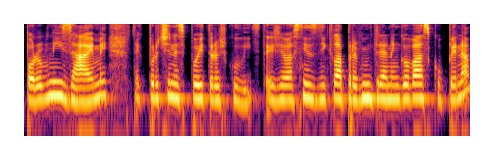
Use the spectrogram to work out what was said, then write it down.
podobné zájmy, tak proč je nespojit trošku víc. Takže vlastně vznikla první tréninková skupina,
